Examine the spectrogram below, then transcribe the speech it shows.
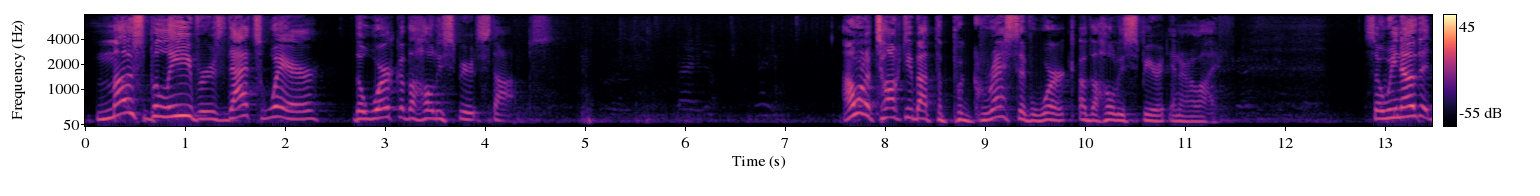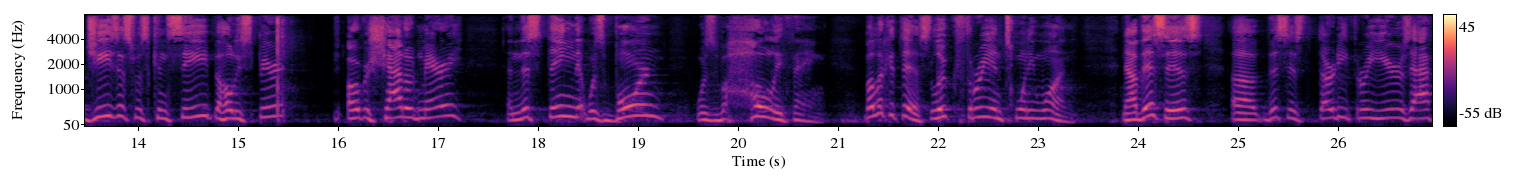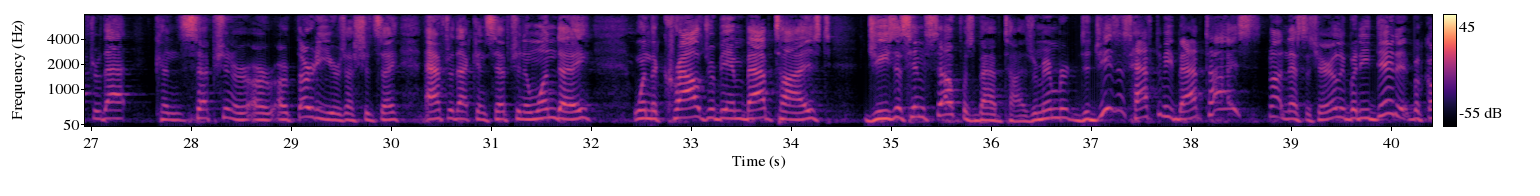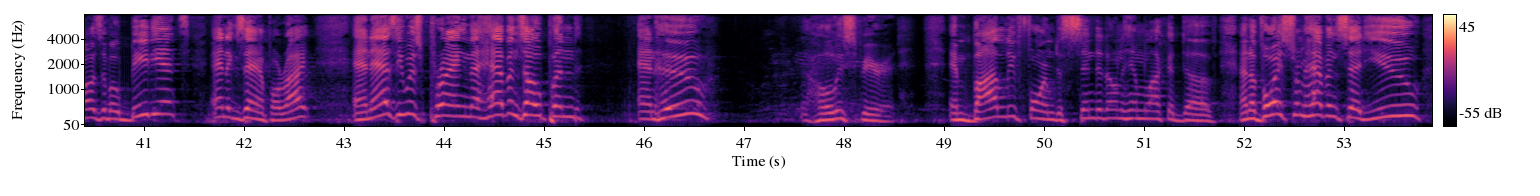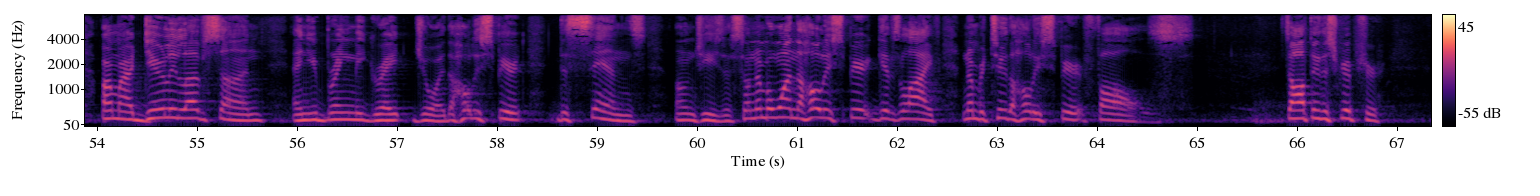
most believers, that's where the work of the Holy Spirit stops. I want to talk to you about the progressive work of the Holy Spirit in our life. So we know that Jesus was conceived, the Holy Spirit overshadowed Mary, and this thing that was born was a holy thing. But look at this, Luke 3 and 21. Now this is uh, this is 33 years after that conception, or, or, or 30 years, I should say, after that conception. And one day, when the crowds were being baptized, Jesus himself was baptized. Remember, did Jesus have to be baptized? Not necessarily, but he did it because of obedience and example, right? And as he was praying, the heavens opened, and who? The Holy Spirit in bodily form descended on him like a dove. And a voice from heaven said, You are my dearly loved Son, and you bring me great joy. The Holy Spirit descends on Jesus. So, number one, the Holy Spirit gives life. Number two, the Holy Spirit falls. It's all through the scripture.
